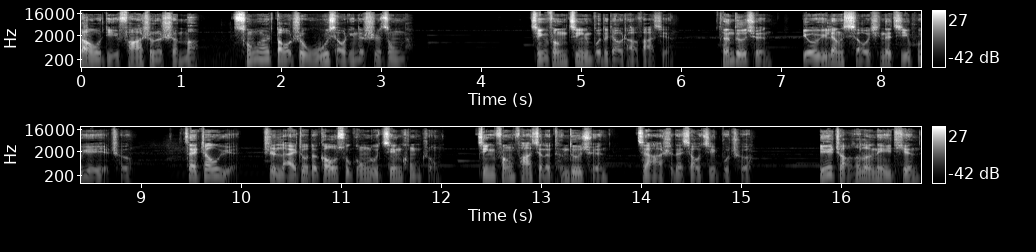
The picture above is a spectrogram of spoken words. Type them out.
到底发生了什么，从而导致吴小玲的失踪呢？警方进一步的调查发现，滕德全有一辆小型的吉普越野车，在招远至莱州的高速公路监控中，警方发现了滕德全驾驶的小吉普车，也找到了那一天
